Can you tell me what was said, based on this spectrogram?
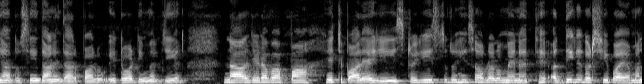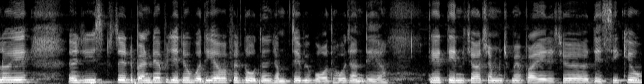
ਜਾਂ ਤੁਸੀਂ ਦਾਣੇਦਾਰ ਪਾ ਲਓ, ਇਹ ਤੁਹਾਡੀ ਮਰਜ਼ੀ ਆ। ਨਾਲ ਜਿਹੜਾ ਵਾ ਆਪਾਂ ਇਹ 'ਚ ਪਾ ਲਿਆ ਯੀਸਟ ਯੀਸਟ ਤੁਸੀਂ ਹਿਸਾਬ ਲਾ ਲਓ, ਮੈਂ ਨਾ ਇੱਥੇ ਅੱਧੀ ਕੁ ਕੜਛੀ ਪਾਇਆ, ਮਤਲਬ ਇਹ ਯੀਸਟ 'ਤੇ ਡਿਪੈਂਡ ਆ ਵੀ ਜੇ ਤਾਂ ਉਹ ਵਧੀਆ ਵਾ, ਫਿਰ ਦੋ ਤਿੰਨ ਚਮਚੇ ਵੀ ਬਹੁਤ ਹੋ ਜਾਂਦੇ ਆ। ਅਤੇ ਤਿੰਨ ਚਾਰ ਚਮਚ ਮੈਂ ਪਾਏ ਇਹਦੇ 'ਚ ਦੇਸੀ ਘਿਓ।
